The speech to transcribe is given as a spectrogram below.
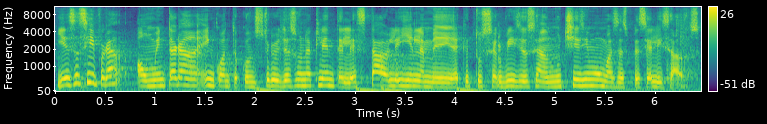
y esa cifra aumentará en cuanto construyas una clientela estable y en la medida que tus servicios sean muchísimo más especializados.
